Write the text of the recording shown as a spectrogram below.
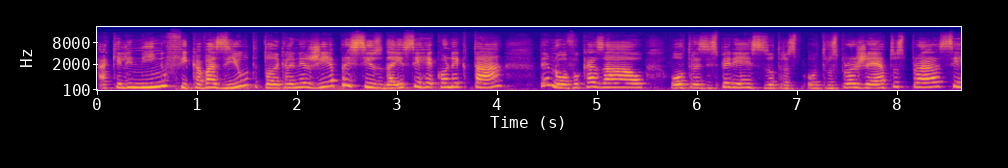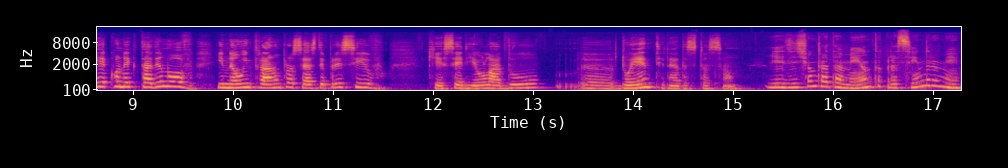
aquele ninho fica vazio, toda aquela energia, é preciso daí se reconectar de novo o casal, outras experiências, outras, outros projetos para se reconectar de novo e não entrar num processo depressivo, que seria o lado ah, doente, né, da situação. E existe um tratamento para síndrome?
